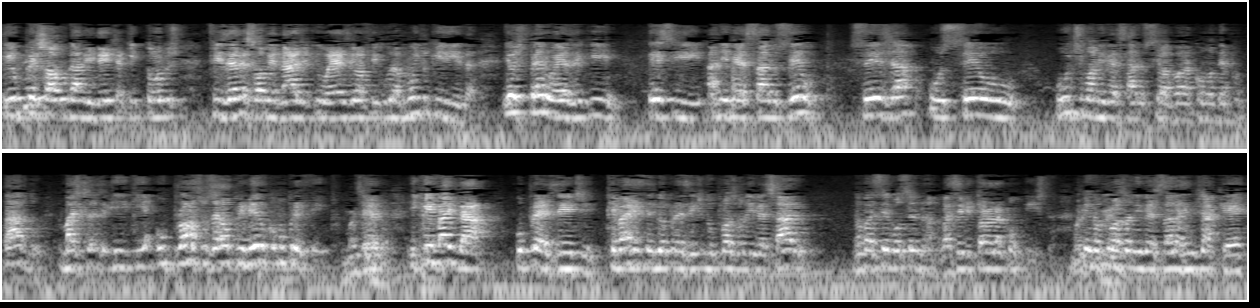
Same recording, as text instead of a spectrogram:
e o pessoal do gabinete aqui todos fizeram essa homenagem que o Wesley é uma figura muito querida. E eu espero, Wesley, que esse aniversário seu seja o seu último aniversário seu agora como deputado, mas e que o próximo será o primeiro como prefeito. Muito certo? bem. E quem vai dar o presente, quem vai receber o presente no próximo aniversário, não vai ser você não, vai ser Vitória da Conquista. Porque no bem. próximo aniversário a gente já quer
